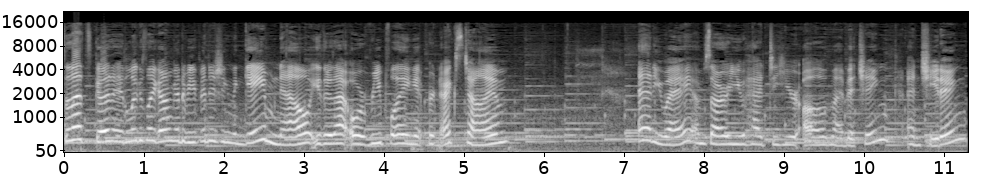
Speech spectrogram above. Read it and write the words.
So that's good. It looks like I'm going to be finishing the game now. Either that or replaying it for next time. Anyway, I'm sorry you had to hear all of my bitching and cheating.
